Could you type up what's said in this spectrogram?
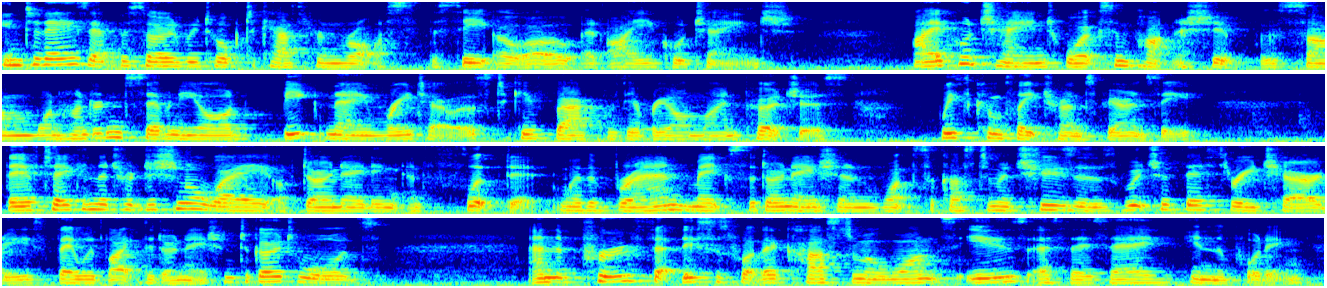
In today's episode, we talk to Catherine Ross, the COO at I Equal Change. I Equal Change works in partnership with some 170 odd big name retailers to give back with every online purchase with complete transparency. They have taken the traditional way of donating and flipped it, where the brand makes the donation once the customer chooses which of their three charities they would like the donation to go towards. And the proof that this is what their customer wants is, as they say, in the pudding.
